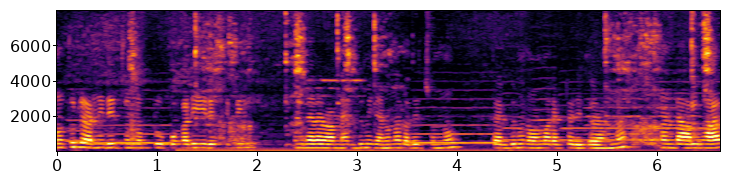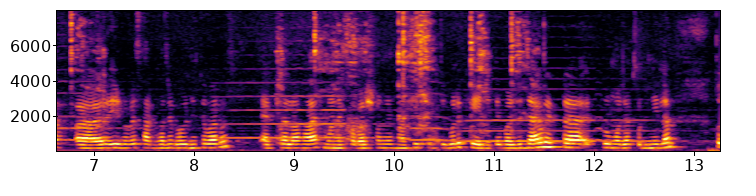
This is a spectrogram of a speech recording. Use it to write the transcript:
নতুন রান্নিদের জন্য একটু উপকারী রেসিপি যারা রান্না একদমই জানো না তাদের জন্য তো একদমই নর্মাল একটা রেতে রান্না। কারণ ডাল ভাত এইভাবে শাক ভাজা করে নিতে পারো। এক থালা ভাত মানে সবার সঙ্গে হাসি ফুর্তি করে খেয়ে নিতে পারবে। যাই হোক একটা একটু মজা করে নিলাম। তো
